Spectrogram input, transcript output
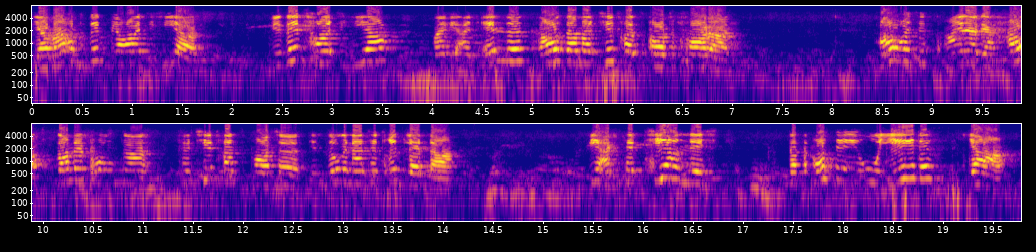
Ja, warum sind wir heute hier? Wir sind heute hier, weil wir ein Ende grausamer Tiertransporte fordern. Aurich ist einer der Hauptsammelpunkte für Tiertransporte in sogenannte Drittländer. Wir akzeptieren nicht, dass aus der EU jedes Jahr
